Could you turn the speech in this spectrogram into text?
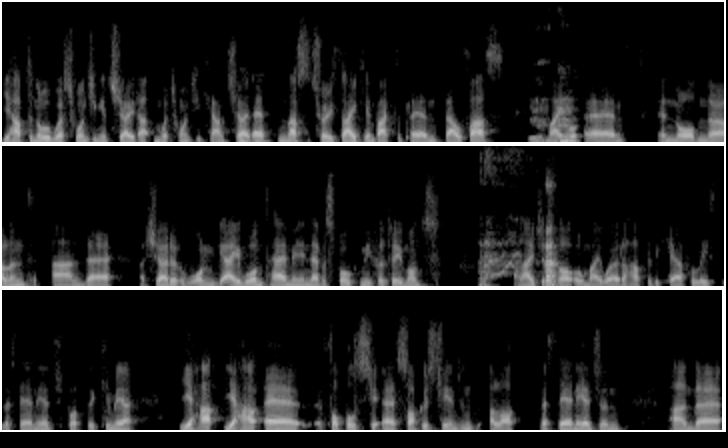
you have to know which ones you can shout at and which ones you can't shout at, and that's the truth. I came back to play in Belfast, my um, in Northern Ireland, and uh, I shouted at one guy one time, and he never spoke to me for two months. And I just thought, oh my word, I have to be careful this, this day and age. But the come here, you have you have uh, football, uh, soccer's changing a lot this day and age, and and uh,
